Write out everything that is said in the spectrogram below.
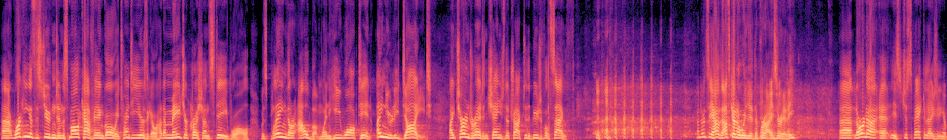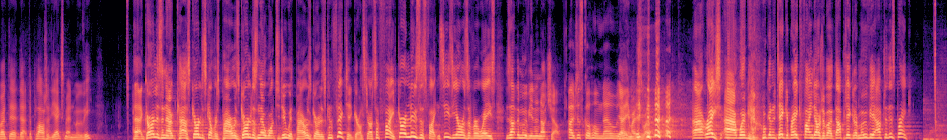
Uh, working as a student in a small cafe in Galway 20 years ago, had a major crush on Steve Wall, was playing their album when he walked in. I nearly died. I turned red and changed the track to The Beautiful South. I don't see how that's going to win you the prize, really. Uh, Lorna uh, is just speculating about the, the, the plot of the X Men movie. Uh, girl is an outcast. Girl discovers powers. Girl doesn't know what to do with powers. Girl is conflicted. Girl starts a fight. Girl loses fight and sees the errors of her ways. Is that the movie in a nutshell? I'll just go home now. Yeah, I? you might as well. uh, right, uh, we're, we're going to take a break, find out about that particular movie after this break.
